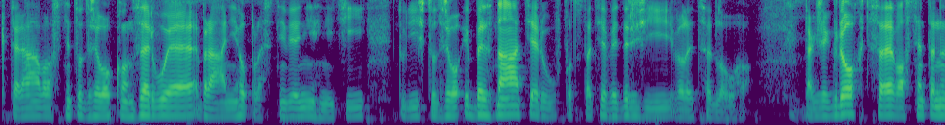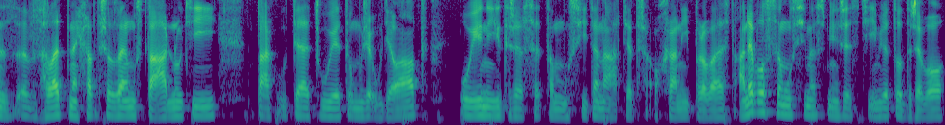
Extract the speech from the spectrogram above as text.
která vlastně to dřevo konzervuje, brání ho plesnivění, hnití, tudíž to dřevo i bez nátěrů v podstatě vydrží velice dlouho. Hmm. Takže kdo chce vlastně ten vzhled nechat přirozenému stárnutí, tak u té tůje to může udělat u jiných dřev se tam musí ten nártě třeba ochranný provést, anebo se musíme smířit s tím, že to dřevo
